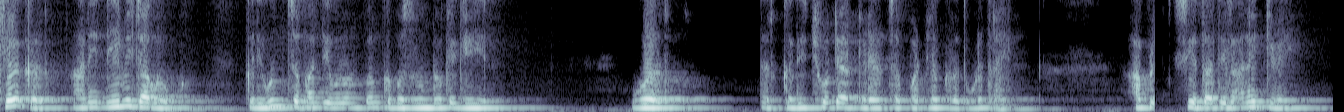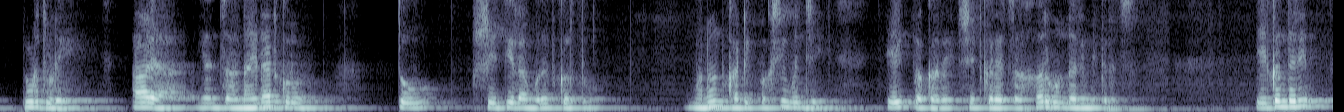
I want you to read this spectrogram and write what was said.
खेळकर आणि नेहमी जागरूक. कधी उंच फांदीवरून पंख पसरून डोके घेईल. वर तर कधी छोट्या किड्यांचा पाठलाग करत उडत राहील. आपल्या शेतातील अनेक किडे तुडतुडे आळ्या यांचा नायनाट करून तो शेतीला मदत करतो. म्हणून खाटीक पक्षी म्हणजे एक प्रकारे शेतकऱ्याचा हर होणारी मित्रच. एकंदरीत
